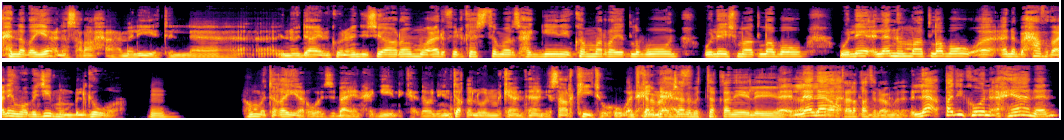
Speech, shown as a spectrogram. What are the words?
إحنا ضيعنا صراحة عملية إنه دائما يكون عندي CRM وأعرف ال customers حقيني وكم مرة يطلبون وليش ما طلبوا وليه لأنهم ما طلبوا أنا بحافظ عليهم وبجيبهم بالقوة. م. هم تغيروا الزباين حقينك هذول انتقلوا لمكان ثاني صار كيتو هو. نتكلم عن الجانب التقني لا لا. علاقات العملاء. لا قد يكون أحيانا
